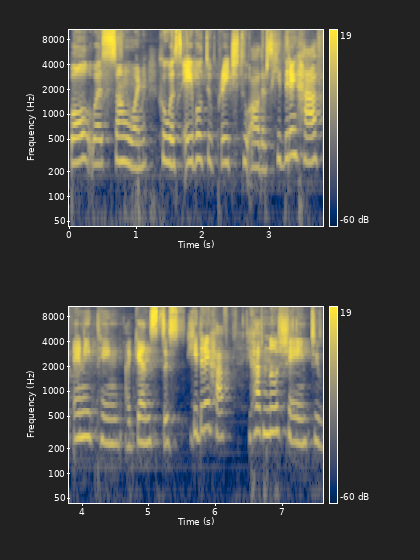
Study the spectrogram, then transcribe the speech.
Paul was someone who was able to preach to others. He didn't have anything against this. He didn't have, he had no shame to,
